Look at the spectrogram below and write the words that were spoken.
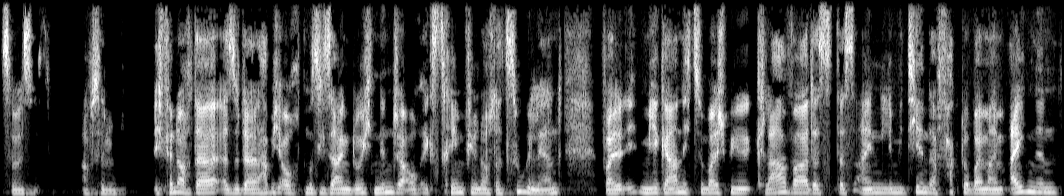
So ist es. Absolut. Ich finde auch da, also da habe ich auch, muss ich sagen, durch Ninja auch extrem viel noch dazugelernt, weil mir gar nicht zum Beispiel klar war, dass das ein limitierender Faktor bei meinem eigenen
